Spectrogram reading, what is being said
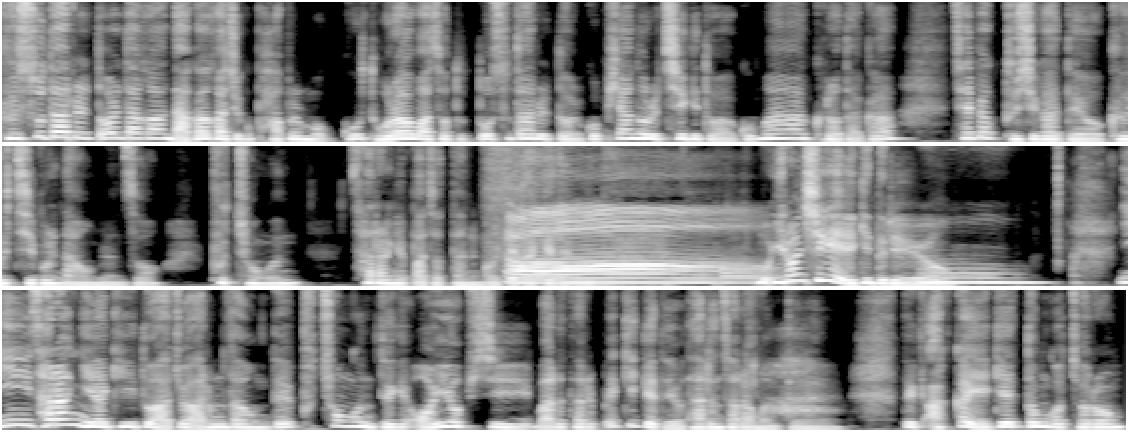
그 수다를 떨다가 나가가지고 밥을 먹고 돌아와서도 또 수다를 떨고 피아노를 치기도 하고 막 그러다가 새벽 2시가 되어 그 집을 나오면서 부총은 사랑에 빠졌다는 걸 깨닫게 됩니다. 아. 뭐 이런 식의 얘기들이에요. 음. 이 사랑 이야기도 아주 아름다운데 푸총은 되게 어이없이 마르타를 뺏기게 돼요. 다른 사람한테. 근데 아까 얘기했던 것처럼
